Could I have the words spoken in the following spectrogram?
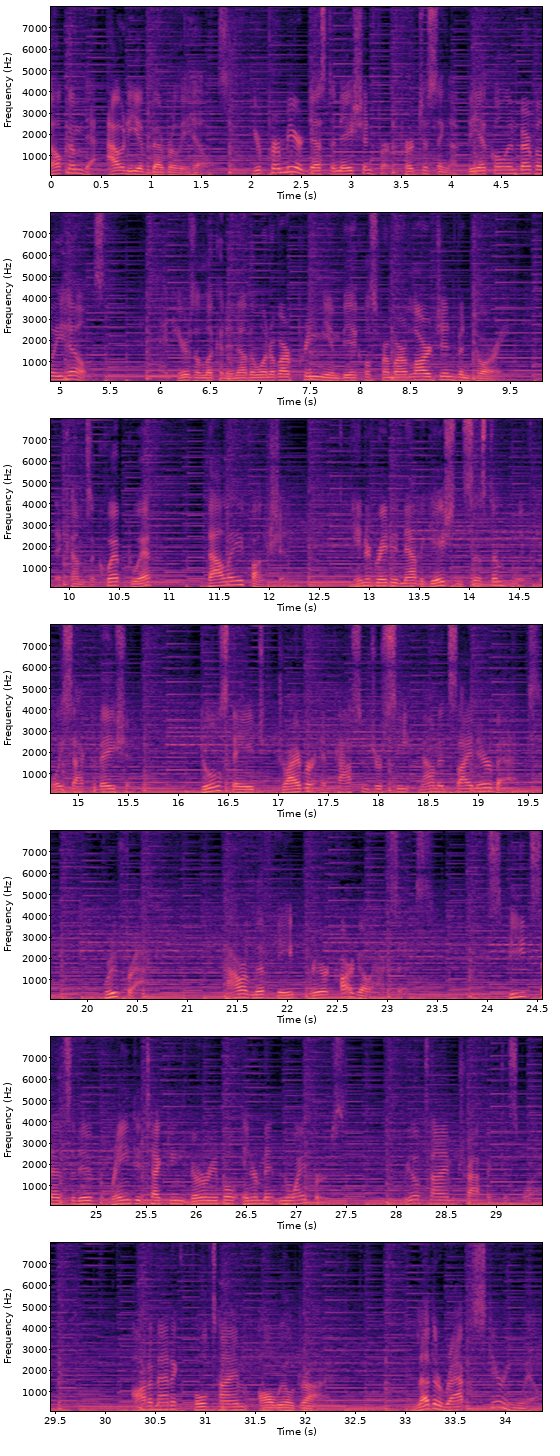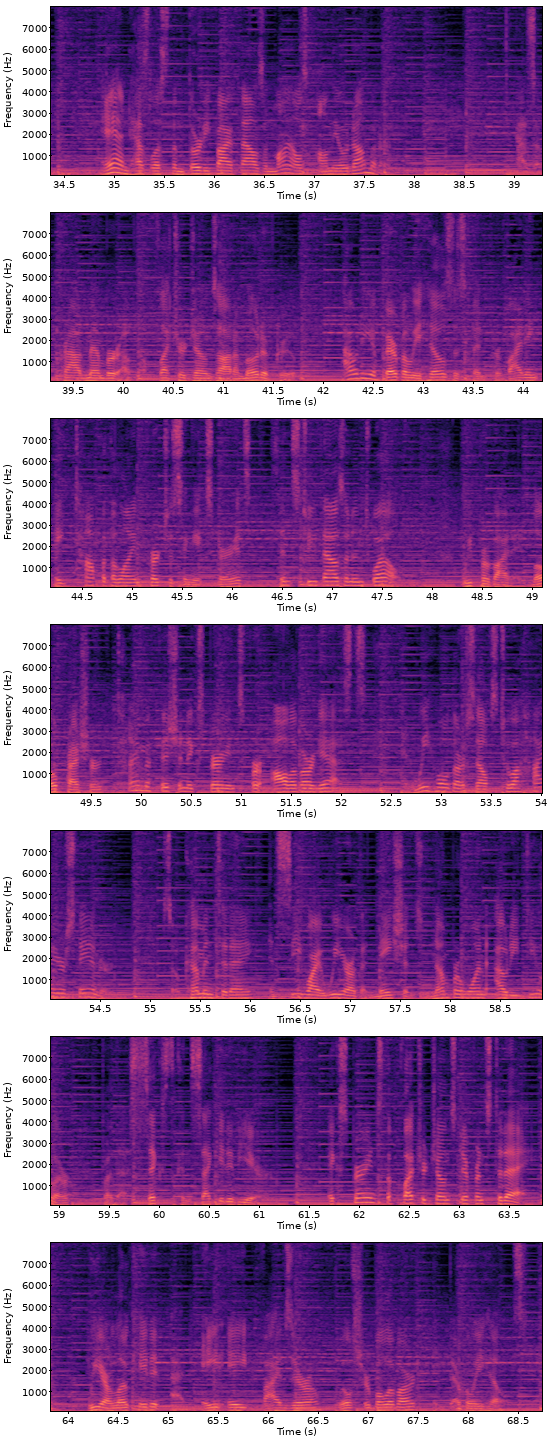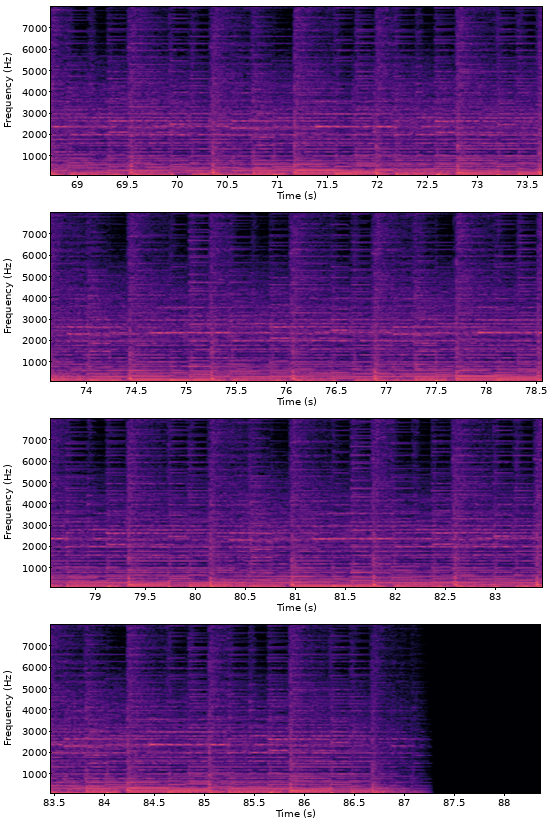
Welcome to Audi of Beverly Hills, your premier destination for purchasing a vehicle in Beverly Hills. And here's a look at another one of our premium vehicles from our large inventory that comes equipped with valet function, integrated navigation system with voice activation, dual stage driver and passenger seat mounted side airbags, roof rack, power liftgate rear cargo access, speed sensitive rain detecting variable intermittent wipers, real time traffic display, automatic full time all wheel drive, leather wrapped steering wheel, and has less than 35,000 miles on the odometer. As a proud member of the Fletcher Jones Automotive Group, Audi of Beverly Hills has been providing a top of the line purchasing experience since 2012. We provide a low pressure, time efficient experience for all of our guests, and we hold ourselves to a higher standard. So come in today and see why we are the nation's number one Audi dealer for the sixth consecutive year. Experience the Fletcher Jones difference today. We are located at 8850 Wilshire Boulevard in Beverly Hills.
